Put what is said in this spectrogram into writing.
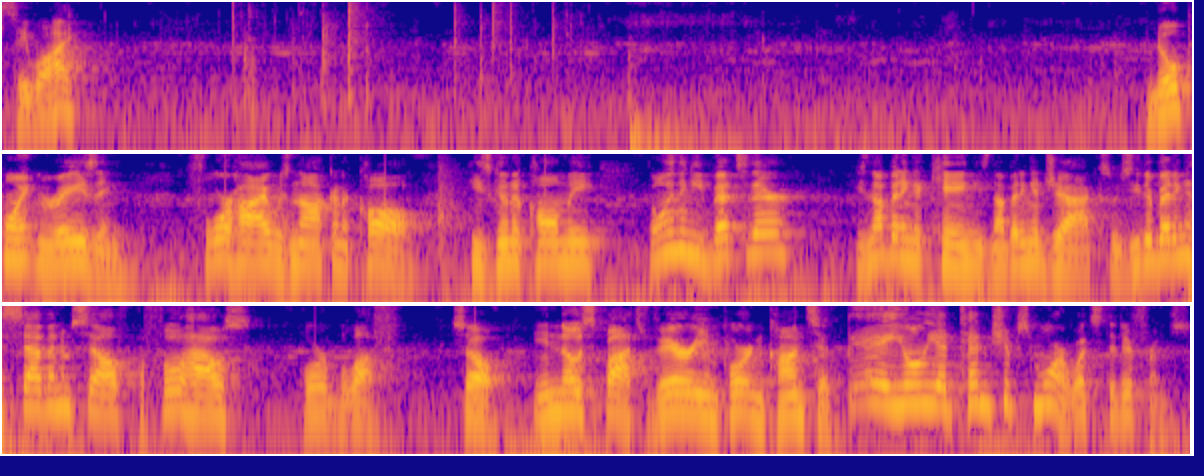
See why? No point in raising. Four high was not going to call. He's going to call me. The only thing he bets there, he's not betting a king, he's not betting a jack. So he's either betting a seven himself, a full house, or bluff. So in those spots, very important concept. Hey, you only had 10 chips more. What's the difference?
